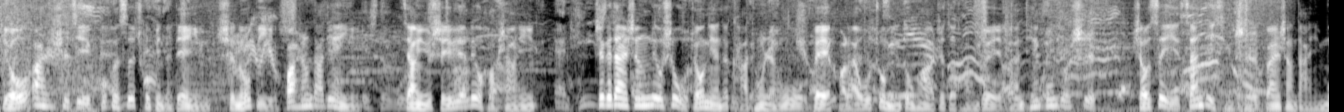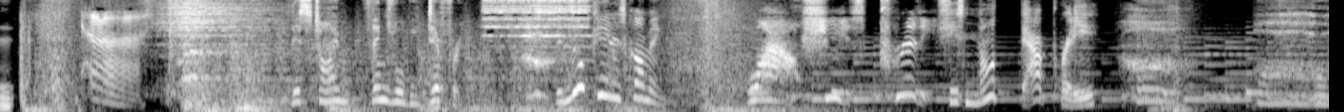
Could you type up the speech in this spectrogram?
由二十世纪福克斯出品的电影《史努比：花生大电影》将于十一月六号上映。这个诞生六十五周年的卡通人物被好莱坞著名动画制作团队蓝天工作室首次以 3D 形式搬上大荧幕。This time things will be different. The new kid is coming. Wow, she's pretty. She's not that pretty. oh.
